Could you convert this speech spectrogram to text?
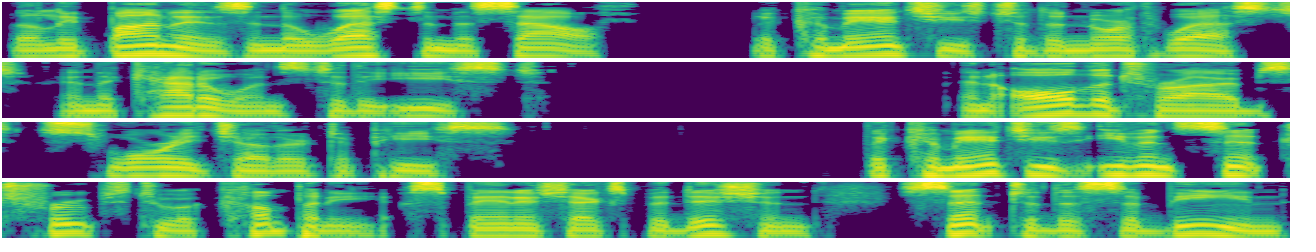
the Lipanes in the west and the south, the Comanches to the northwest, and the Caddoans to the east. And all the tribes swore each other to peace. The Comanches even sent troops to accompany a Spanish expedition sent to the Sabine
